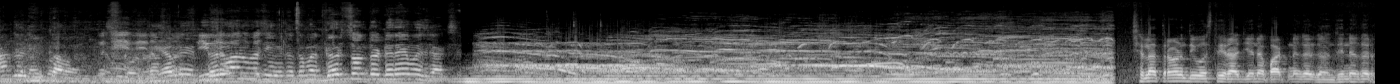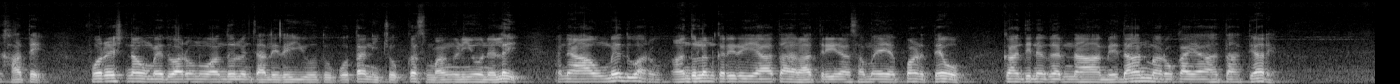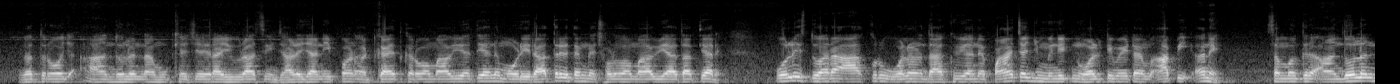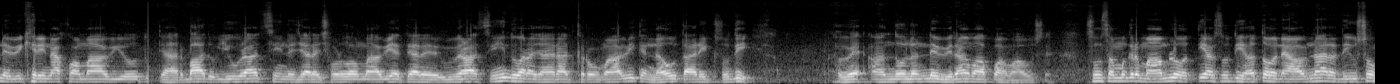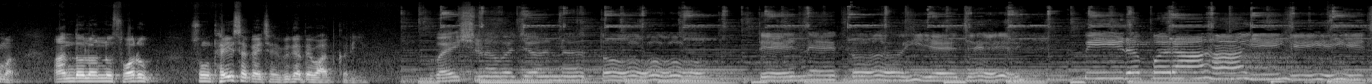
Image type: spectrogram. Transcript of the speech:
આપણે ડરવાનું નથી એટલે તમે ડરશો ને તો ડરે એમ જ રાખશે. છેલ્લા ત્રણ દિવસથી રાજ્યના પાટનગર ગાંધીનગર ખાતે ફોરેસ્ટના ઉમેદવારોનું આંદોલન ચાલી રહ્યું હતું. પોતાની ચોક્કસ માંગણીઓને લઈ અને આ ઉમેદવારો આંદોલન કરી રહ્યા હતા. રાત્રિના સમયે પણ તેઓ ગાંધીનગરના મેદાનમાં રોકાયા હતા. ત્યારે ગતરોજ આ આંદોલનના મુખ્ય ચહેરા યુવરાજસિંહ જાડેજાની પણ અટકાયત કરવામાં આવી હતી અને મોડી રાત્રે તેમને છોડવામાં આવ્યા હતા ત્યારે પોલીસ દ્વારા આકરું વલણ દાખવી અને પાંચ જ મિનિટનું અલ્ટિમેટમ આપી અને સમગ્ર આંદોલનને વિખેરી નાખવામાં આવ્યું હતું. ત્યારબાદ યુવરાજસિંહને જ્યારે છોડવામાં આવ્યા ત્યારે યુવરાજસિંહ દ્વારા જાહેરાત કરવામાં આવી કે નવ તારીખ સુધી હવે આંદોલનને વિરામ આપવામાં આવશે. શું સમગ્ર મામલો અત્યાર સુધી હતો અને આવનારા દિવસોમાં આંદોલનનું સ્વરૂપ શું થઈ શકે છે? વિગતે વાત કરીએ. વૈષ્ણવજન તો તેને કહીએ જે પીડ પરાઈ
